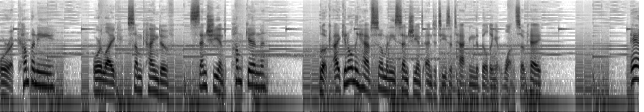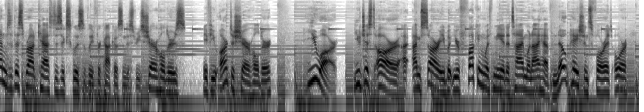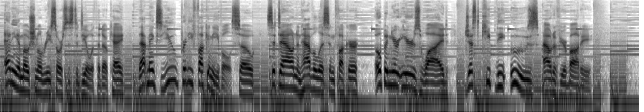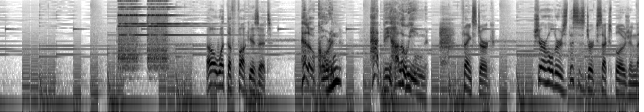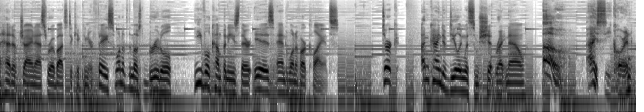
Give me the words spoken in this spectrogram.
or a company, or like some kind of sentient pumpkin? Look, I can only have so many sentient entities attacking the building at once, okay? And this broadcast is exclusively for Kakos Industries shareholders. If you aren't a shareholder, you are. You just are. I- am sorry, but you're fucking with me at a time when I have no patience for it or any emotional resources to deal with it, okay? That makes you pretty fucking evil. So sit down and have a listen, fucker. Open your ears wide. Just keep the ooze out of your body. Oh, what the fuck is it? Hello, Corin. Happy Halloween. Thanks, Dirk. Shareholders, this is Dirk Sexplosion, the head of Giant Ass Robots to Kick in Your Face, one of the most brutal, evil companies there is, and one of our clients. Dirk, I'm kind of dealing with some shit right now. Oh, I see, Corin.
